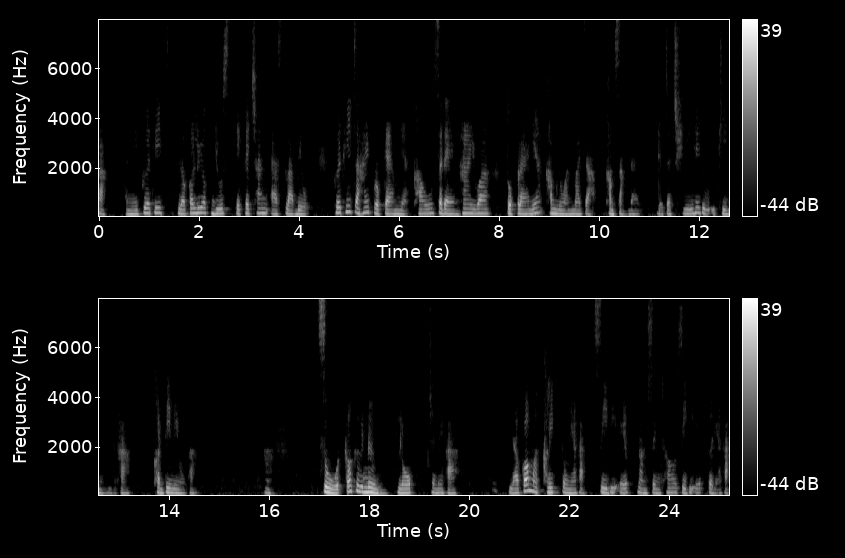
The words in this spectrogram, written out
ค่ะ อันนี้เพื่อที่ แล้วก็เลือก use expression as label เพื่อที่จะให้โปรแกรมเนี่ยเขาแสดงให้ว่าตัวแปรเนี้ยคำนวณมาจากคำสั่งใด เดี๋ยวจะชี้ให้ดูอีกทีหนึ่งนะคะ continue ค่ะสูตรก็คือ 1 ลบ ใช่ไหมคะ แล้วก็มาคลิกตรงนี้ค่ะ CDF non central CDF ตัวนี้ค่ะ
